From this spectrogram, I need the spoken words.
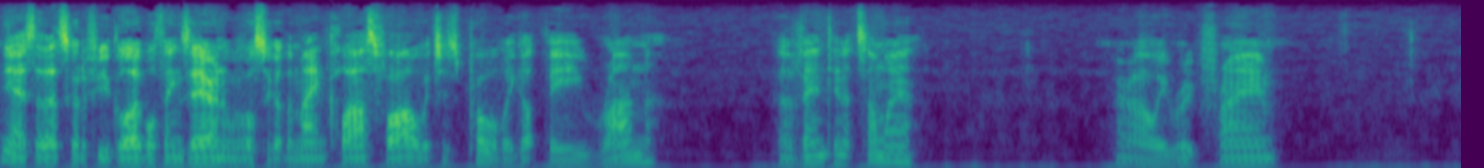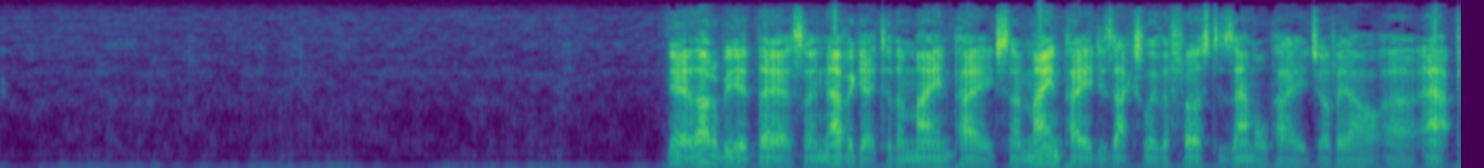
Yeah, so that's got a few global things there, and we've also got the main class file, which has probably got the run event in it somewhere. Where are we? Root frame. Yeah, that'll be it there. So navigate to the main page. So main page is actually the first XAML page of our uh, app.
